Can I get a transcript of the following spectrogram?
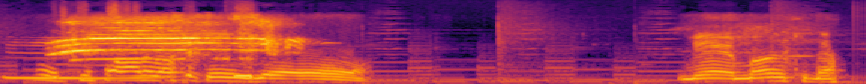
Deixa eu falar um vocês. É... Minha irmã, que nasceu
